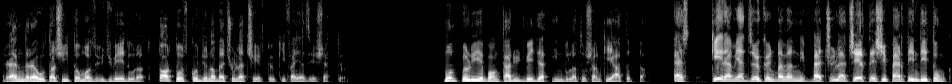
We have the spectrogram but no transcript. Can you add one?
Rendre utasítom az ügyvéd urat. Tartózkodjon a becsületsértő kifejezésektől. Montpellier bankár ügyvédje indulatosan kiáltotta. Ezt kérem jegyzőkönyvbe venni, becsületsértési pert indítunk.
